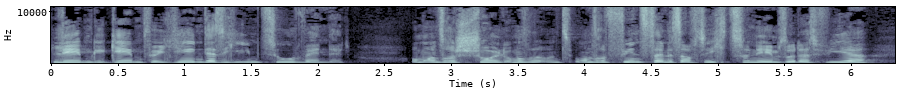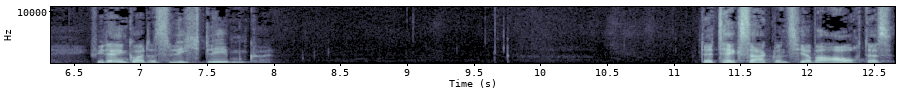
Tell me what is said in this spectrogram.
Leben gegeben für jeden, der sich ihm zuwendet, um unsere Schuld, um unsere, Finsternis auf sich zu nehmen, sodass wir wieder in Gottes Licht leben können. Der Text sagt uns hier aber auch, dass,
